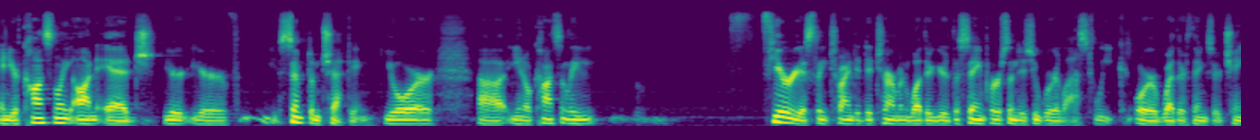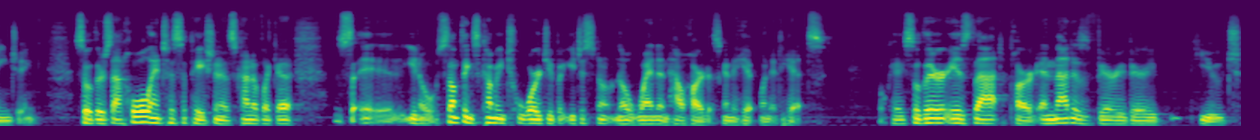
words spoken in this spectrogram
And you're constantly on edge. You're, you're symptom checking. You're, uh, you know, constantly furiously trying to determine whether you're the same person as you were last week or whether things are changing. So there's that whole anticipation. It's kind of like a, eh, you know, something's coming towards you, but you just don't know when and how hard it's going to hit when it hits. Okay, so there is that part, and that is very, very huge.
